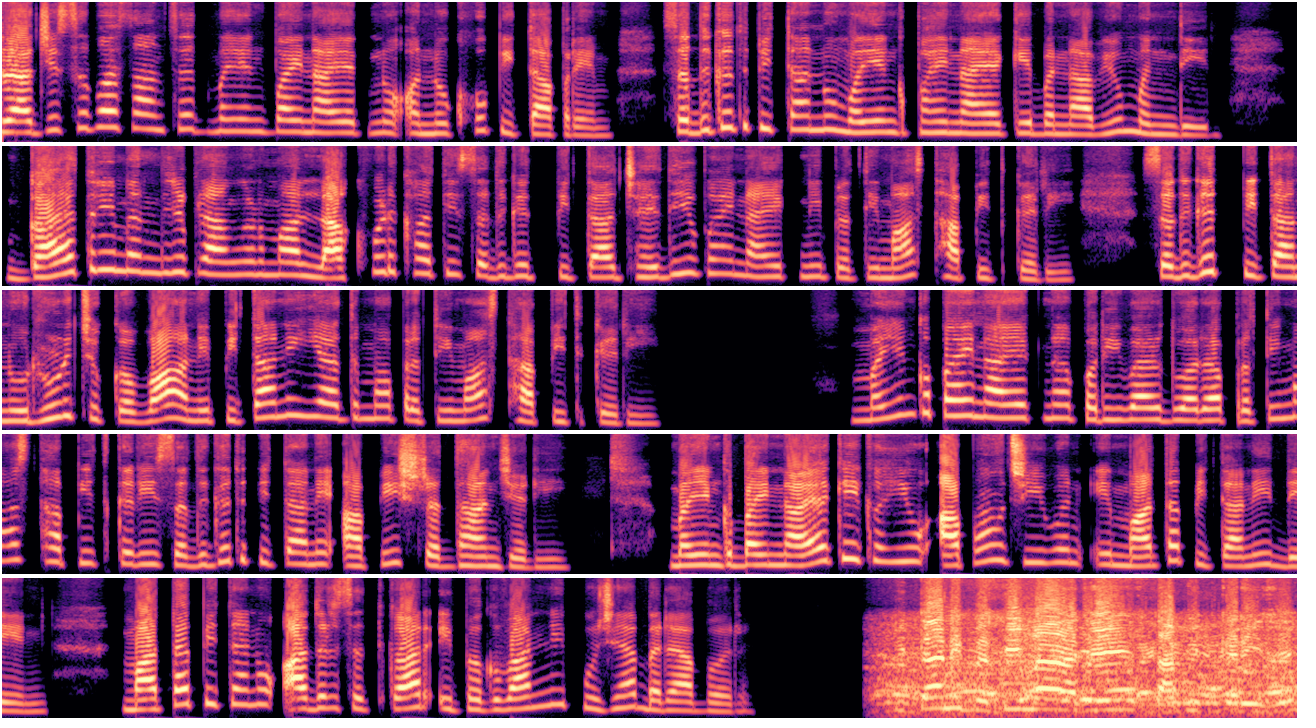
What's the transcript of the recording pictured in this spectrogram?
રાજ્યસભા સાંસદ મયંકભાઈ નાયકનો અનોખો પિતા પ્રેમ સદગત પિતાનું મયંકભાઈ નાયકે બનાવ્યું મંદિર. ગાયત્રી મંદિર પ્રાંગણમાં લાખવડ ખાતે સદગત પિતા જયદેવભાઈ નાયકની પ્રતિમા સ્થાપિત કરી. સદગત પિતાનું ઋણ ચૂકવવા અને પિતાની યાદમાં પ્રતિમા સ્થાપિત કરી. મયંકભાઈ નાયકના પરિવાર દ્વારા પ્રતિમા સ્થાપિત કરી સદગત પિતાને આપી શ્રદ્ધાંજલિ. મયંકભાઈ નાયકે કહ્યું, આપણું જીવન એ માતા પિતાની દેન. માતા પિતાનો આદર સત્કાર એ ભગવાનની પૂજા બરાબર. પિતાની પ્રતિમા આજે સ્થાપિત કરી છે.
